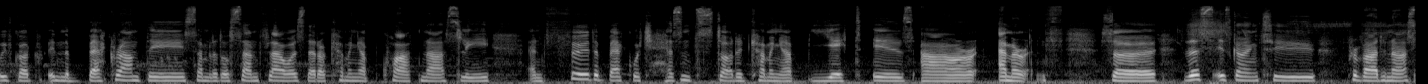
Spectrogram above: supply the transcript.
We've got in the background there some little sunflowers that are coming up quite nicely. And further back, which hasn't started coming up yet, is our amaranth. So this is going to provide a nice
